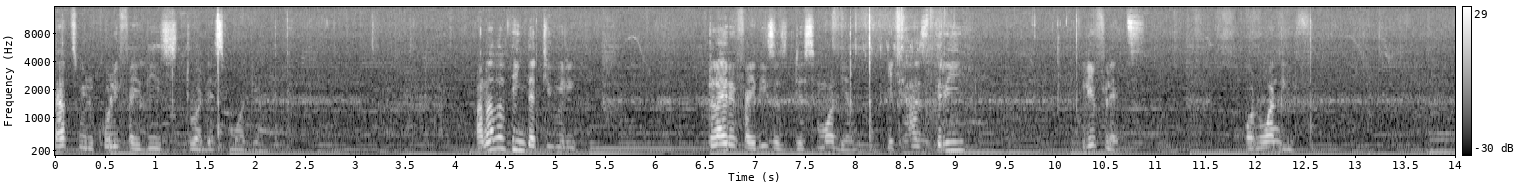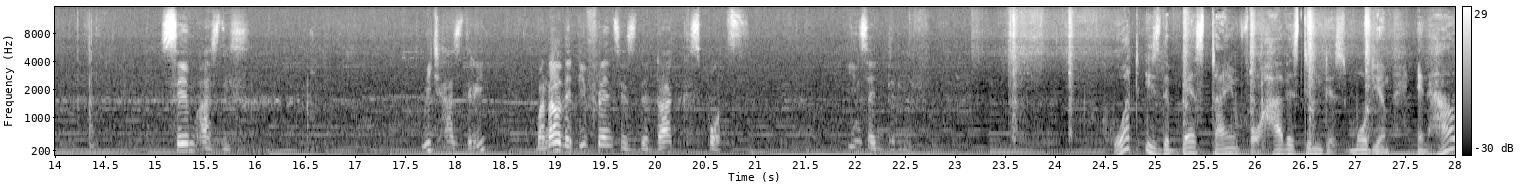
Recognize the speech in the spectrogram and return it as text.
That will qualify this to a desmodium. Another thing that you will clarify this as desmodium, it has three leaflets on one leaf. Same as this, which has three, but now the difference is the dark spots inside the leaf. Is the best time for harvesting desmodium and how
